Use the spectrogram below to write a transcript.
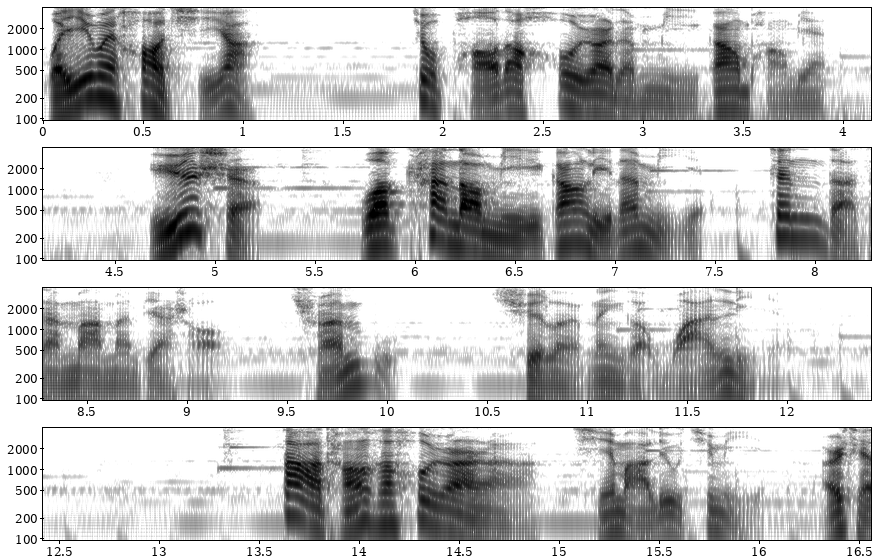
我因为好奇呀，就跑到后院的米缸旁边。于是，我看到米缸里的米。真的在慢慢变少，全部去了那个碗里面。大堂和后院呢，起码六七米，而且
